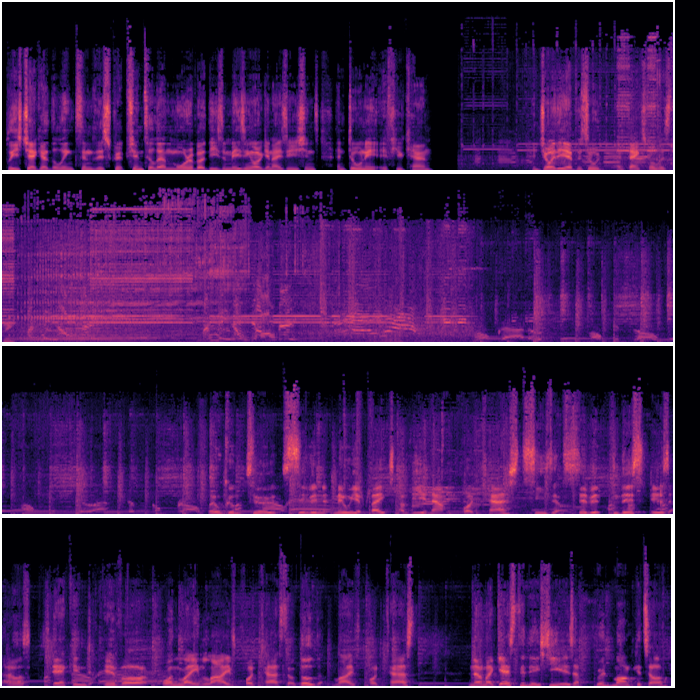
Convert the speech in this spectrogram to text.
Please check out the links in the description to learn more about these amazing organizations and donate if you can. Enjoy the episode and thanks for listening. Welcome to 7 Million Bikes, a Vietnam podcast, season 7. This is our second ever online live podcast, or Build Live podcast. Now, my guest today, she is a food marketer,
